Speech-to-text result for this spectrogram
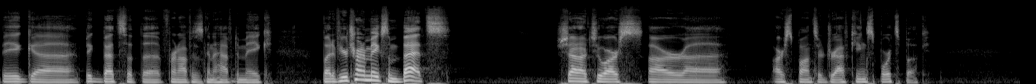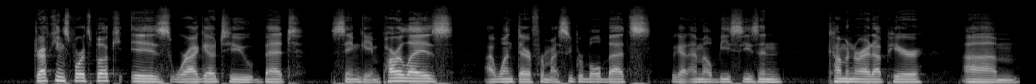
big uh, big bets that the front office is going to have to make. But if you're trying to make some bets, shout out to our our uh, our sponsor, DraftKings Sportsbook. DraftKings Sportsbook is where I go to bet same game parlays. I went there for my Super Bowl bets. We got MLB season coming right up here. Um,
